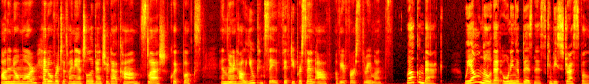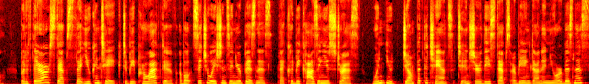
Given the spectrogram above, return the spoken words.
Want to know more? Head over to financialadventure.com slash QuickBooks and learn how you can save 50% off of your first three months. Welcome back. We all know that owning a business can be stressful, but if there are steps that you can take to be proactive about situations in your business that could be causing you stress, wouldn't you jump at the chance to ensure these steps are being done in your business?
